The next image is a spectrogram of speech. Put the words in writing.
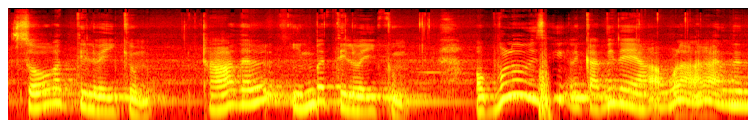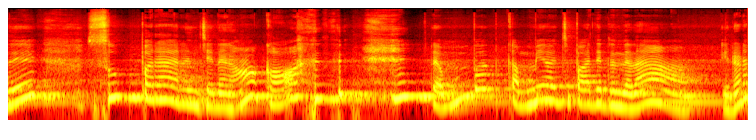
சோகத்தில் வைக்கும் காதல் இன்பத்தில் வைக்கும். அவ்வளோ விஷயங்கள் கவிதை அவ்வளோ அழகாக இருந்தது. சூப்பராக இருந்துச்சு. நான் கா ரொம்ப கம்மியாக வச்சு பார்த்துட்டு இருந்தேன்னா என்னடா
